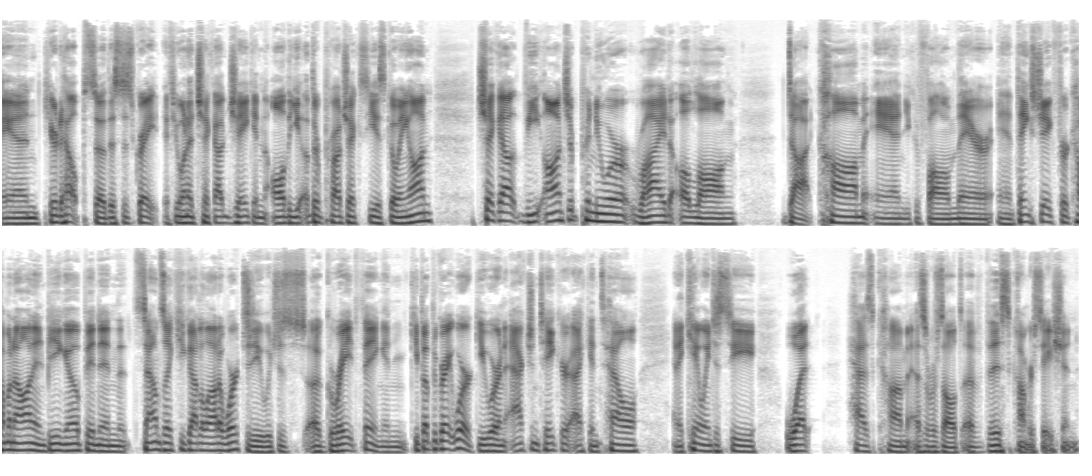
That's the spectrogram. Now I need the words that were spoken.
and here to help. So this is great. If you want to check out Jake and all the other projects he is going on, check out the Entrepreneur Ride Along dot com and you can follow him there and thanks jake for coming on and being open and it sounds like you got a lot of work to do which is a great thing and keep up the great work you are an action taker i can tell and i can't wait to see what has come as a result of this conversation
